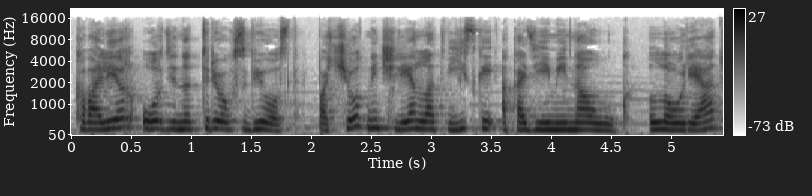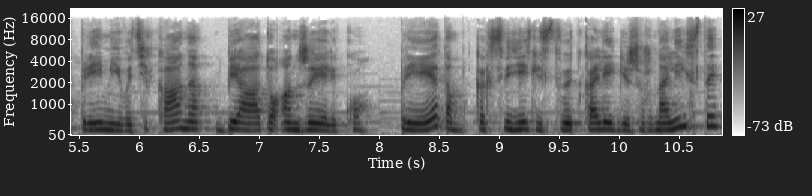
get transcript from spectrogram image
Кавалер Ордена Трех Звезд, почетный член Латвийской Академии Наук, лауреат премии Ватикана Биато Анжелико. При этом, как свидетельствуют коллеги-журналисты,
